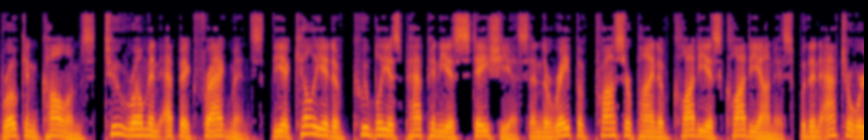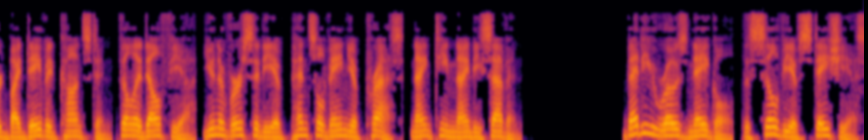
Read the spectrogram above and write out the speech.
Broken Columns, Two Roman Epic Fragments, The Achilleid of Publius Papinius Statius and the Rape of Proserpine of Claudius Claudianus, with an afterword by David Konstan Philadelphia, University of Pennsylvania Press, 1997. Betty Rose Nagle, The Silvae of Statius.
